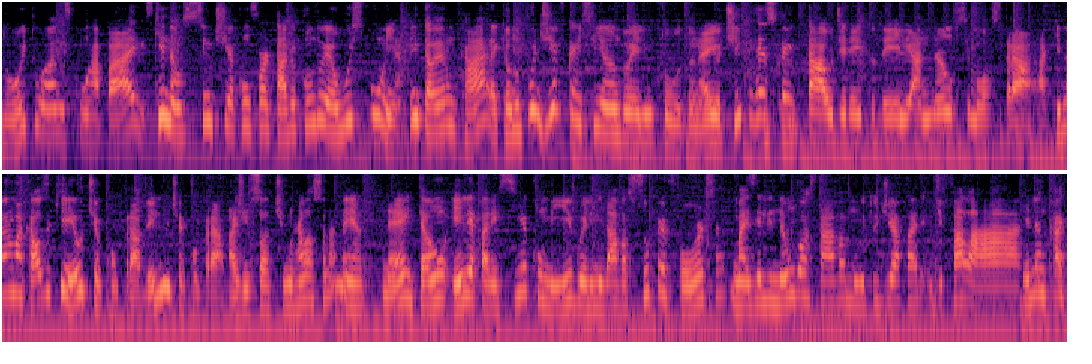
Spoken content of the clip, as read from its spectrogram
oito anos com um rapaz que não se sentia confortável quando eu o expunha. Então era um cara que eu não podia ficar enfiando ele em tudo, né? Eu tinha que respeitar o direito dele a não se mostrar. Aquilo era uma causa que eu tinha comprado, ele não tinha comprado. A gente só tinha um relacionamento, né? Então ele aparecia comigo, ele me dava super força, mas ele não gostava muito de, de falar. Ele é um cara,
